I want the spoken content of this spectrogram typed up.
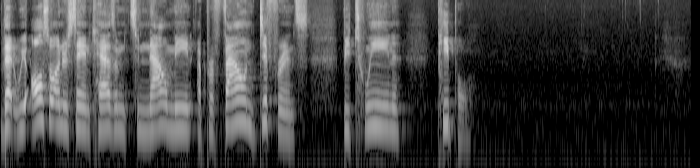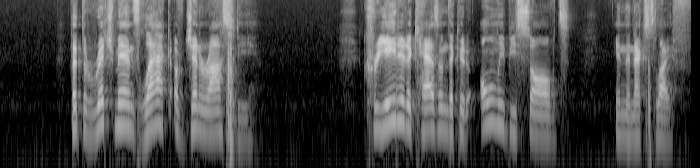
that we also understand chasm to now mean a profound difference between people. That the rich man's lack of generosity created a chasm that could only be solved in the next life.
